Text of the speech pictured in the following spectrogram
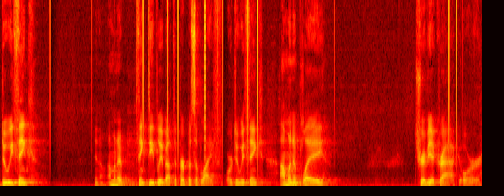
do we think, you know, I'm going to think deeply about the purpose of life? Or do we think, I'm going to play trivia crack or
